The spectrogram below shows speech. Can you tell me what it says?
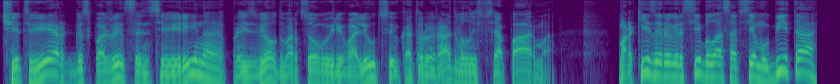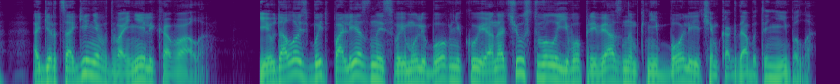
четверг госпожи Сен-Северина произвел дворцовую революцию, которой радовалась вся Парма. Маркиза Раверси была совсем убита, а герцогиня вдвойне ликовала. Ей удалось быть полезной своему любовнику, и она чувствовала его привязанным к ней более, чем когда бы то ни было.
